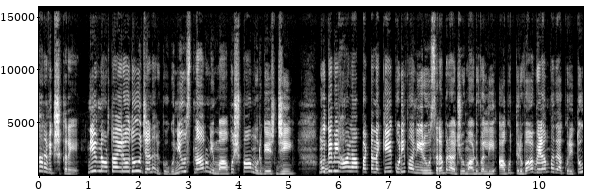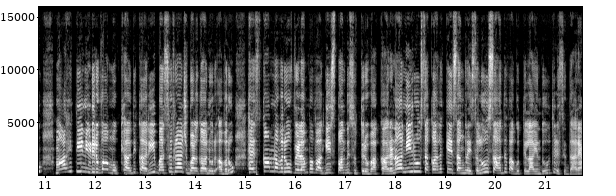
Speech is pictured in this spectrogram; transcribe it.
ವೀಕ್ಷಕರೇ. ನೀವು ನೋಡ್ತಾ ಇರೋದು ಜನರ ಕೂಗು ನ್ಯೂಸ್. ನಾನು ನಿಮ್ಮ ಪುಷ್ಪಾ ಮುರುಗೇಶ್ ಜಿ. ಮುದ್ದಿಬಿಹಾಳ ಪಟ್ಟಣಕ್ಕೆ ಕುಡಿಯುವ ನೀರು ಸರಬರಾಜು ಮಾಡುವಲ್ಲಿ ಆಗುತ್ತಿರುವ ವಿಳಂಬದ ಕುರಿತು ಮಾಹಿತಿ ನೀಡಿರುವ ಮುಖ್ಯಾಧಿಕಾರಿ ಬಸವರಾಜ್ ಬಳಗಾನೂರ್ ಅವರು, ಹೆಸ್ಕಾಂನವರು ವಿಳಂಬವಾಗಿ ಸ್ಪಂದಿಸುತ್ತಿರುವ ಕಾರಣ ನೀರು ಸಕಾಲಕ್ಕೆ ಸಂಗ್ರಹಿಸಲು ಸಾಧ್ಯವಾಗುತ್ತಿಲ್ಲ ಎಂದು ತಿಳಿಸಿದ್ದಾರೆ.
